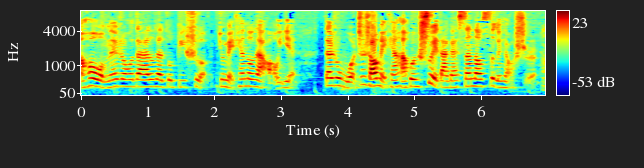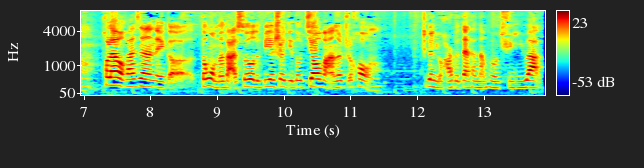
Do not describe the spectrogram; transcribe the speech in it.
然后我们那时候大家都在做毕设，就每天都在熬夜。但是我至少每天还会睡大概三到四个小时。后来我发现，那个等我们把所有的毕业设计都交完了之后。这个女孩就带她男朋友去医院了，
